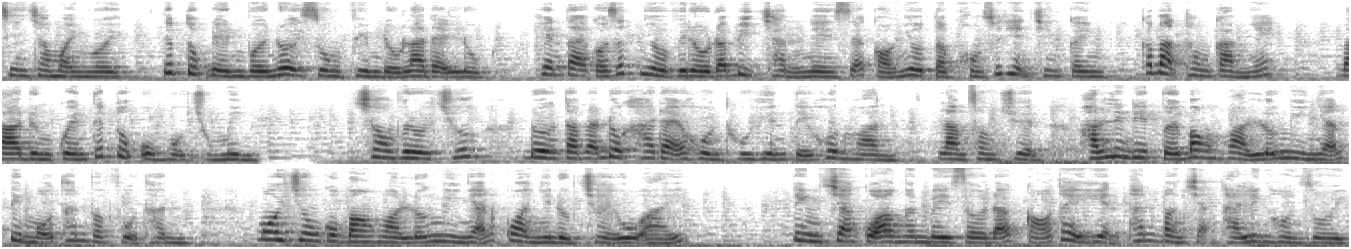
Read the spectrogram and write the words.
Xin chào mọi người, tiếp tục đến với nội dung phim Đấu La Đại Lục. Hiện tại có rất nhiều video đã bị chặn nên sẽ có nhiều tập không xuất hiện trên kênh, các bạn thông cảm nhé. Và đừng quên tiếp tục ủng hộ chúng mình. Trong video trước, Đường Tam đã được hai đại hồn thú hiến tế hồn hoàn. Làm xong chuyện, hắn liền đi tới băng hỏa lưỡng nghi nhãn tìm mẫu thân và phụ thân. Môi trường của băng hỏa lưỡng nghi nhãn quả nhiên được trời ưu ái. Tình trạng của A Ngân bây giờ đã có thể hiện thân bằng trạng thái linh hồn rồi,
